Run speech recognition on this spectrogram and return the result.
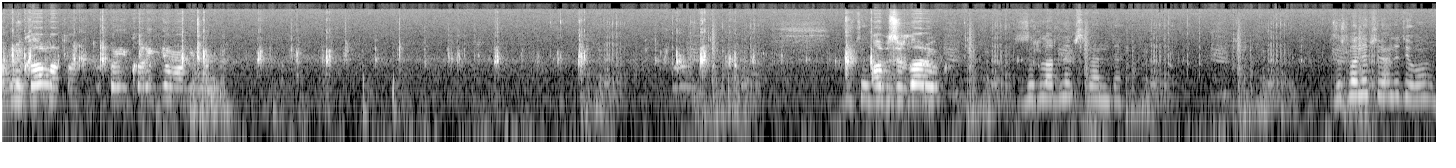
Abi ne kadar laf var. Dur ben yukarı gidiyorum abi. Abi zırhlar yok. Zırhların hepsi bende. Zırhların hepsi bende diyor oğlum.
